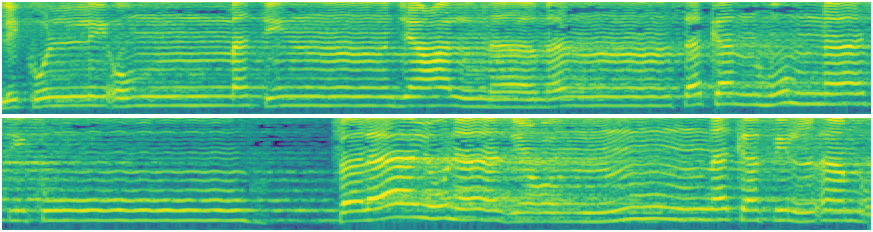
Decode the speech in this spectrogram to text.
لكل أمة جعلنا من سكنهم ناسكوه فلا ينازعنك في الأمر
